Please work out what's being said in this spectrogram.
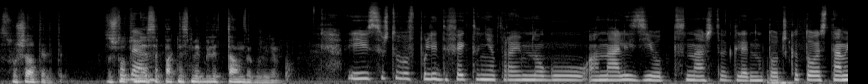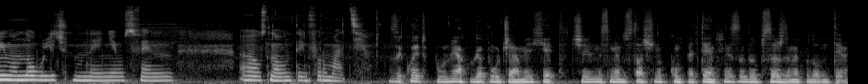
слушателите. Защото Да. ние все пак не сме били там да го видим. И също в политдефекта ние правим много анализи от нашата гледна точка, т.е. там има много лично мнение, освен а, основната информация. За което понякога получаваме и хейт, че не сме достатъчно компетентни, за да обсъждаме подобни теми.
